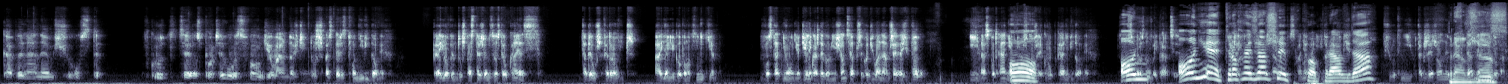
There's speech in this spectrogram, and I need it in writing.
Kapelanem sióstr. Wkrótce rozpoczęło swą działalność duszpasterstwo niewidomych. Krajowym duszpasterzem został KS. Tadeusz Karowicz, a ja jego pomocnikiem. W ostatnią niedzielę każdego miesiąca przychodziła nam przejaźń W. I na spotkanie O. o. grupka niewidomych. O, o nie, trochę za szybko, prawda? Wśród nich także żony Prawda. Oraz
